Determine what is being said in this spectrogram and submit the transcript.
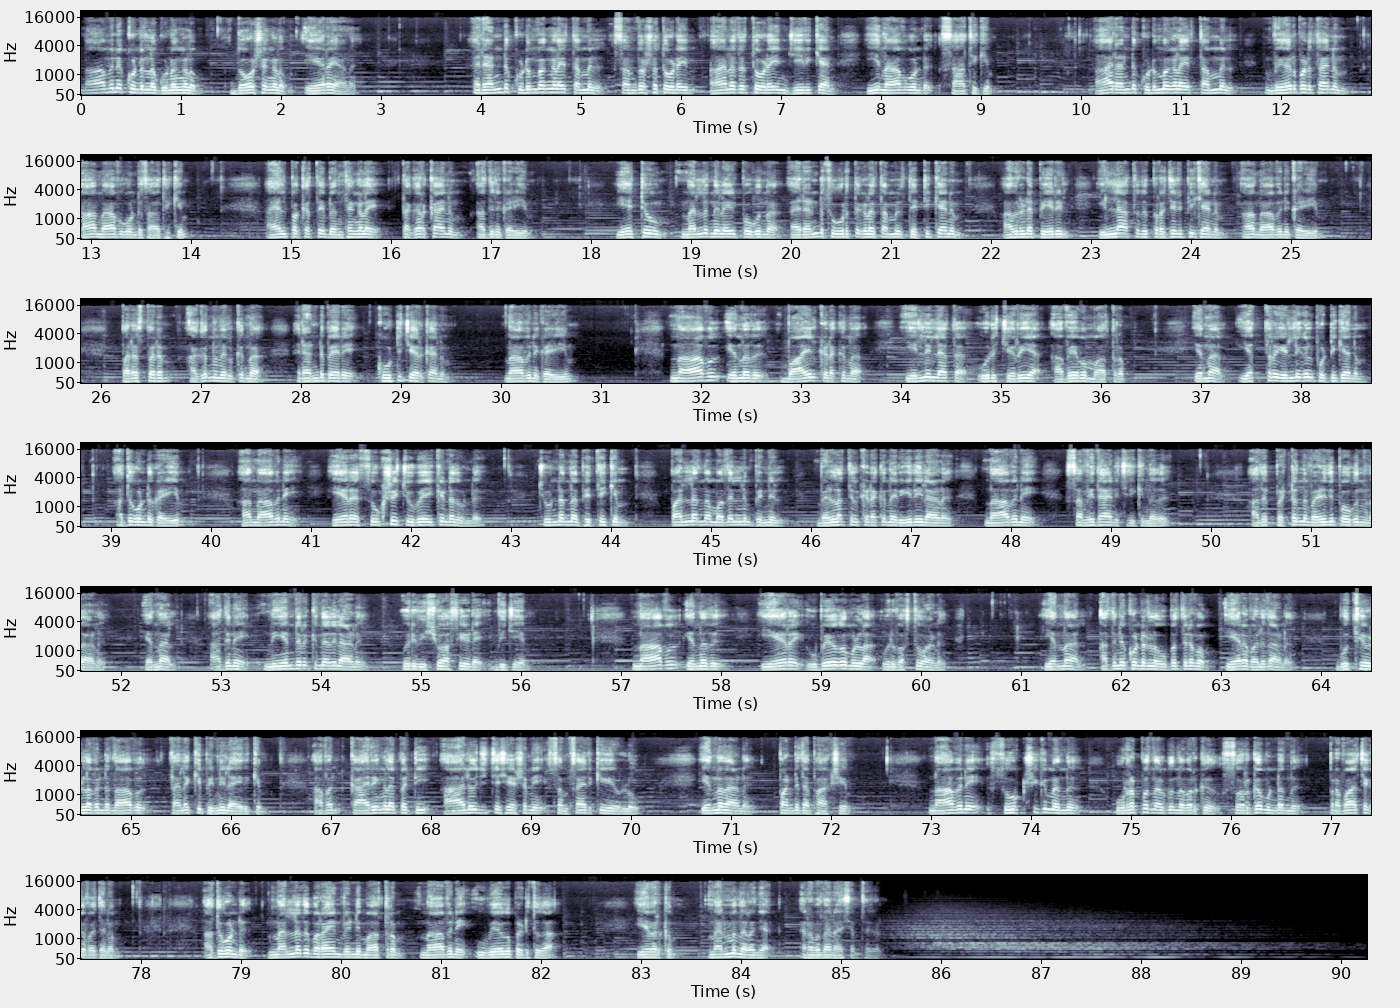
നാവിനെ കൊണ്ടുള്ള ഗുണങ്ങളും ദോഷങ്ങളും ഏറെയാണ്. രണ്ട് കുടുംബങ്ങളെ തമ്മിൽ സന്തോഷത്തോടെയും ആനന്ദത്തോടെയും ജീവിക്കാൻ ഈ നാവ് കൊണ്ട് സാധിക്കും. ആ രണ്ട് കുടുംബങ്ങളെ തമ്മിൽ വേർപെടുത്താനും ആ നാവ് കൊണ്ട് സാധിക്കും. അയൽപ്പക്കത്തെ ബന്ധങ്ങളെ തകർക്കാനും അതിന് കഴിയും. ഏറ്റവും നല്ല നിലയിൽ പോകുന്ന രണ്ട് സുഹൃത്തുക്കളെ തമ്മിൽ തെറ്റിക്കാനും അവരുടെ പേരിൽ ഇല്ലാത്തത് പ്രചരിപ്പിക്കാനും ആ നാവിന് കഴിയും. പരസ്പരം അകന്നു നിൽക്കുന്ന രണ്ടുപേരെ കൂട്ടിച്ചേർക്കാനും നാവിന് കഴിയും. നാവ് എന്നത് വായിൽ കിടക്കുന്ന എല്ലില്ലാത്ത ഒരു ചെറിയ അവയവം മാത്രം. എന്നാൽ എത്ര എല്ലുകൾ പൊട്ടിക്കാനും അതുകൊണ്ട് കഴിയും. ആ നാവിനെ ഏറെ സൂക്ഷിച്ചുപയോഗിക്കേണ്ടതുണ്ട് ചുണ്ടെന്ന ഭിത്തിക്കും പല്ലെന്ന മതിലിനും പിന്നിൽ വെള്ളത്തിൽ കിടക്കുന്ന രീതിയിലാണ് നാവിനെ സംവിധാനിച്ചിരിക്കുന്നത്. അത് പെട്ടെന്ന് വഴുതി പോകുന്നതാണ് എന്നാൽ അതിനെ നിയന്ത്രിക്കുന്നതിലാണ് ഒരു വിശ്വാസിയുടെ വിജയം. നാവ് എന്നത് ഏറെ ഉപയോഗമുള്ള ഒരു വസ്തുവാണ്. എന്നാൽ അതിനെക്കൊണ്ടുള്ള ഉപദ്രവം ഏറെ വലുതാണ്. ബുദ്ധിയുള്ളവന്റെ നാവ് തലയ്ക്ക് പിന്നിലായിരിക്കും. അവൻ കാര്യങ്ങളെപ്പറ്റി ആലോചിച്ച ശേഷമേ സംസാരിക്കുകയുള്ളൂ എന്നതാണ് പണ്ഡിത ഭാഷ്യം നാവിനെ സൂക്ഷിക്കുമെന്ന് ഉറപ്പ് നൽകുന്നവർക്ക് സ്വർഗമുണ്ടെന്ന് പ്രവാചക വചനം അതുകൊണ്ട് നല്ലത് പറയാൻ വേണ്ടി മാത്രം നാവിനെ ഉപയോഗപ്പെടുത്തുക. ഏവർക്കും നന്മ നിറഞ്ഞ റമദാൻ ആശംസകൾ.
